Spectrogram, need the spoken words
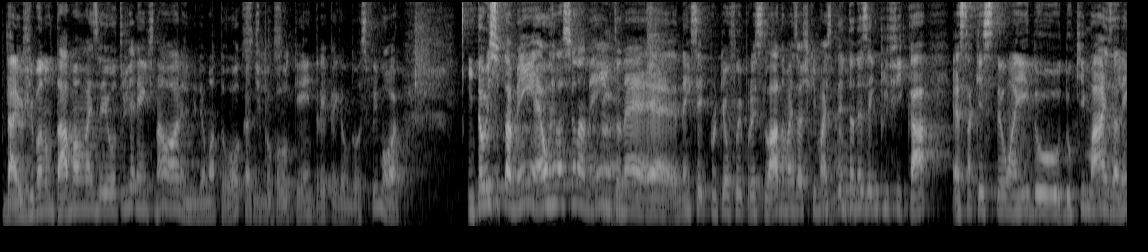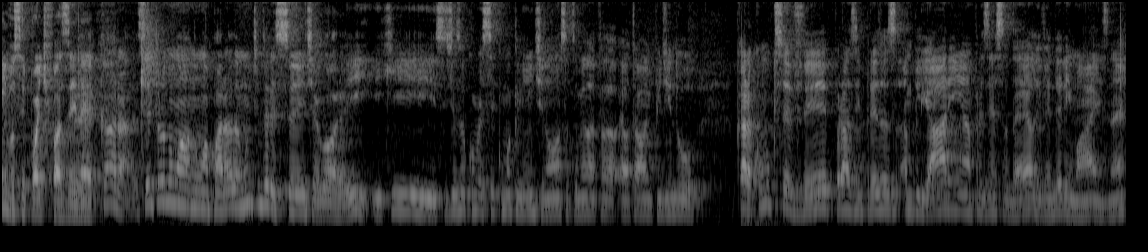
Daí o Giba não tava, mas veio outro gerente na hora. Ele me deu uma touca, Sim, tipo, eu sim. coloquei, entrei, peguei um doce e fui embora. Então isso também é o relacionamento, É. né? É, nem sei porque eu fui por esse lado, mas acho que mais Não. tentando exemplificar essa questão aí do, do que mais além você pode fazer, É, né? cara, você entrou numa, numa parada muito interessante agora aí, e que esses dias eu conversei com uma cliente nossa também, ela, ela tava me pedindo, cara, como que você vê para as empresas ampliarem a presença dela e venderem mais, né?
